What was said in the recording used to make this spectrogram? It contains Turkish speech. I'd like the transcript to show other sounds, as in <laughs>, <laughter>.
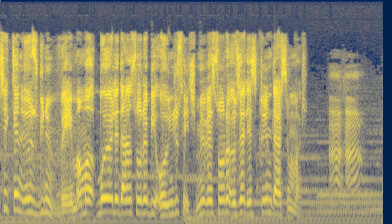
Gerçekten üzgünüm Wayne ama bu öğleden sonra bir oyuncu seçimi ve sonra özel eskrim dersim var.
